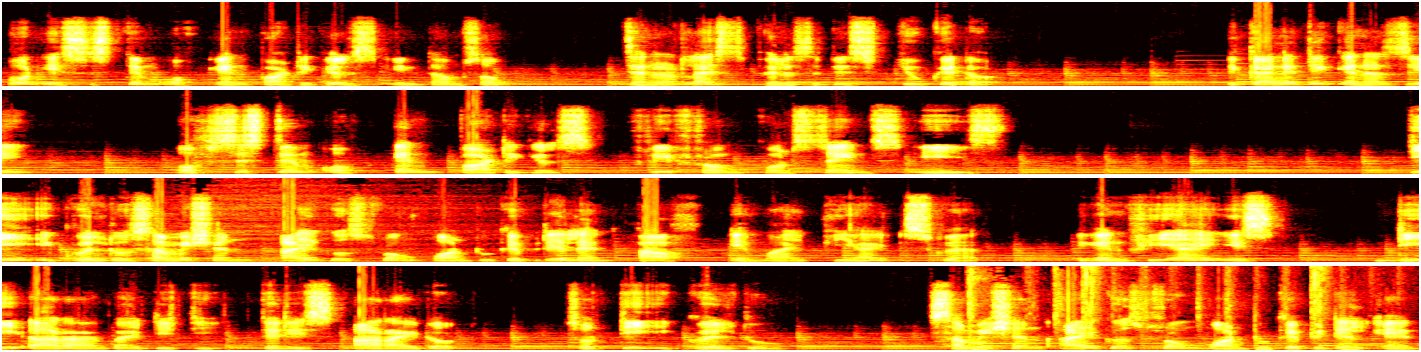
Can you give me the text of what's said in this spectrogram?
for a system of n particles in terms of generalized velocities qk dot. The kinetic energy of system of n particles free from constraints is T equal to summation i goes from 1 to capital N half mi pi square. Again vi is dri by dt that is ri dot. So T equal to summation i goes from 1 to capital N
